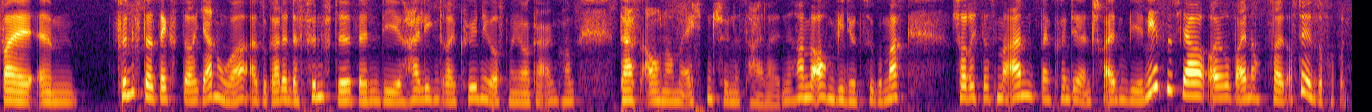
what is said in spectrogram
weil ähm, 5. 6. Januar, also gerade der 5., wenn die Heiligen Drei Könige auf Mallorca ankommen, das ist auch nochmal echt ein schönes Highlight. Ne? Haben wir auch ein Video zu gemacht. Schaut euch das mal an, dann könnt ihr entscheiden, wie ihr nächstes Jahr eure Weihnachtszeit auf der Insel verbringt.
